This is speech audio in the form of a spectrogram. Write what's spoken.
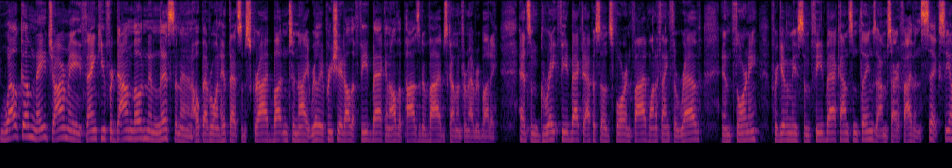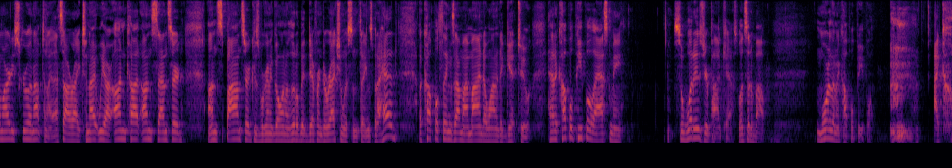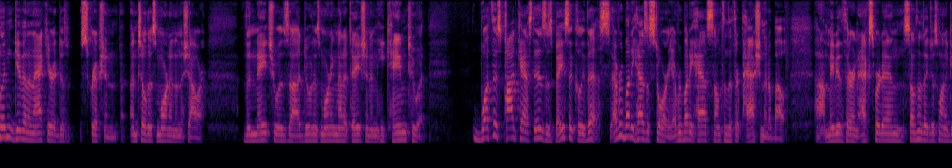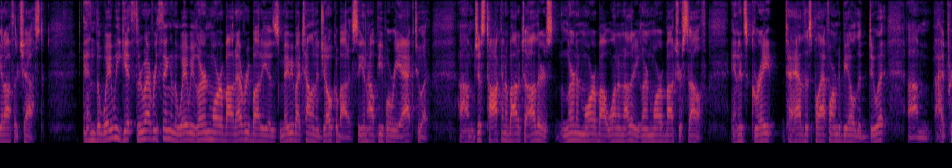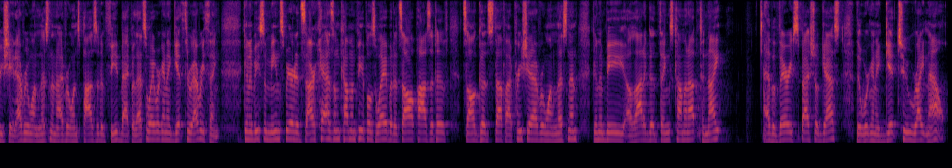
Welcome, Nate Army. Thank you for downloading and listening. Hope everyone hit that subscribe button tonight. Really appreciate all the feedback and all the positive vibes coming from everybody. Had some great feedback to episodes four and five. Want to thank the Rev and Thorny for giving me some feedback on some things. I'm sorry, five and six. See, I'm already screwing up tonight. That's all right. Tonight we are uncut, uncensored, unsponsored because we're going to go in a little bit different direction with some things. But I had a couple things on my mind I wanted to get to. Had a couple people ask me, So, what is your podcast? What's it about? More than a couple people. I couldn't give it an accurate description until this morning in the shower. The Nate was uh, doing his morning meditation and he came to it. What this podcast is, is basically this everybody has a story, everybody has something that they're passionate about. Uh, maybe that they're an expert in, something they just want to get off their chest. And the way we get through everything and the way we learn more about everybody is maybe by telling a joke about it, seeing how people react to it. Um, just talking about it to others, learning more about one another, you learn more about yourself and it's great to have this platform to be able to do it. Um, I appreciate everyone listening, everyone's positive feedback, but that's the way we're going to get through everything. Going to be some mean spirited sarcasm coming people's way, but it's all positive. It's all good stuff. I appreciate everyone listening. Going to be a lot of good things coming up tonight. I have a very special guest that we're going to get to right now.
